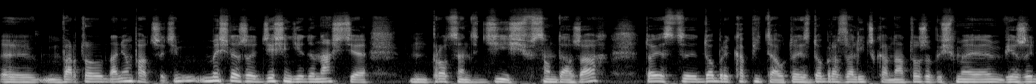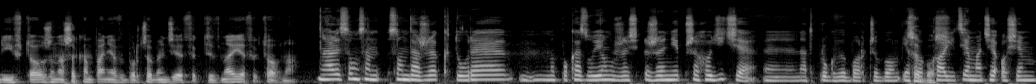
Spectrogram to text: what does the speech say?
y, warto na nią patrzeć. myślę, że 10-11% dziś w sondażach to jest y, dobry kapitał, to jest dobra zaliczka na to, żebyśmy wierzyli w to, że nasza kampania wyborcza będzie efektywna i efektowna. No ale są sondaże, które mm, no, pokazują, że, że nie przechodzicie y, nad próg wyborczy, bo jako Cebos. koalicja macie 8,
